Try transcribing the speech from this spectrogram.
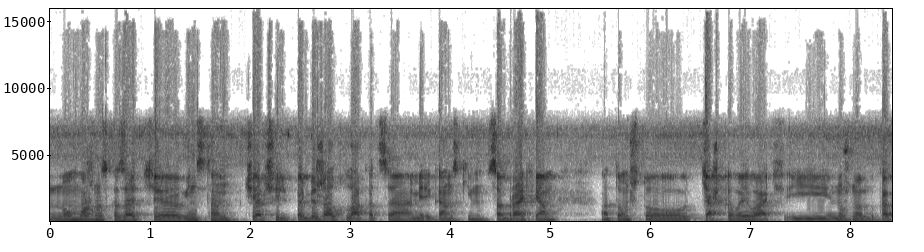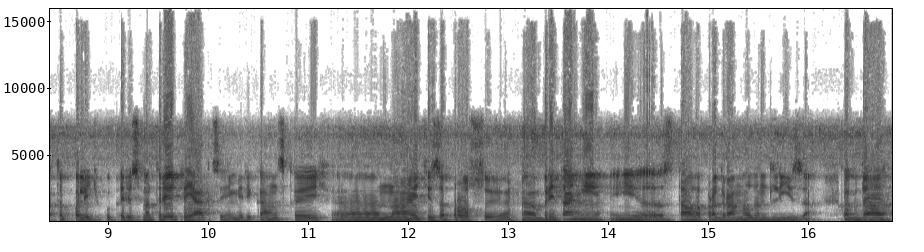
ну, можно сказать, э, Винстон Черчилль побежал плакаться американским собратьям о том, что тяжко воевать. И нужно как-то политику пересмотреть. Реакция американской э, на эти запросы э, Британии и стала программа Ленд-Лиза когда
